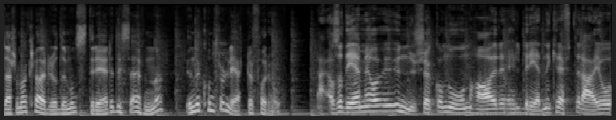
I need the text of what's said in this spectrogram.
dersom han klarer å demonstrere disse evnene under kontrollerte forhold. Nei, altså Det med å undersøke om noen har helbredende krefter er jo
